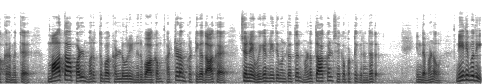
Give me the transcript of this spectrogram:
ஆக்கிரமித்து மாதா பல் மருத்துவ கல்லூரி நிர்வாகம் கட்டடம் கட்டியதாக சென்னை உயர்நீதிமன்றத்தில் மனு தாக்கல் செய்யப்பட்டு இருந்தது. இந்த மனு நீதிபதி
